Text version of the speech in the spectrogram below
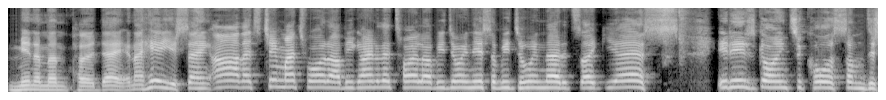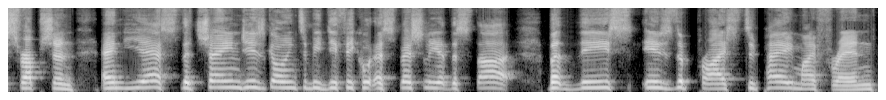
minimum per day. And I hear you saying, ah, oh, that's too much water. I'll be going to the toilet. I'll be doing this. I'll be doing that. It's like, yes, it is going to cause some disruption. And yes, the change is going to be difficult, especially at the start. But this is the price to pay, my friend,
